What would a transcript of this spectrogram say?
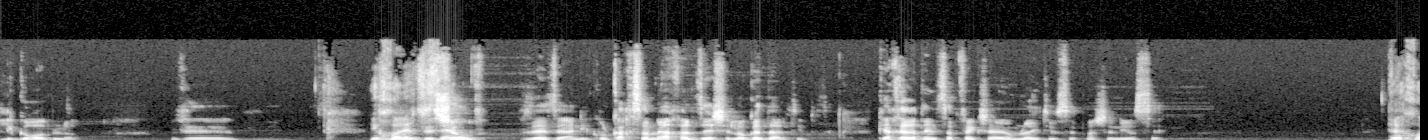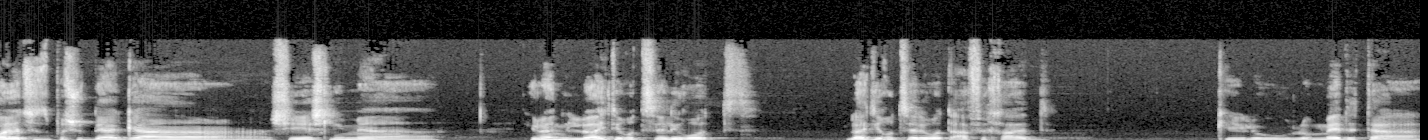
לגרום לו. ו... יכול להיות שזה... ושוב, זה, זה, אני כל כך שמח על זה שלא גדלתי בזה, כי אחרת אין ספק שהיום לא הייתי עושה את מה שאני עושה. ויכול להיות שזה פשוט דאגה שיש לי מה... כאילו אני לא הייתי רוצה לראות, לא הייתי רוצה לראות אף אחד כאילו לומד את ה...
